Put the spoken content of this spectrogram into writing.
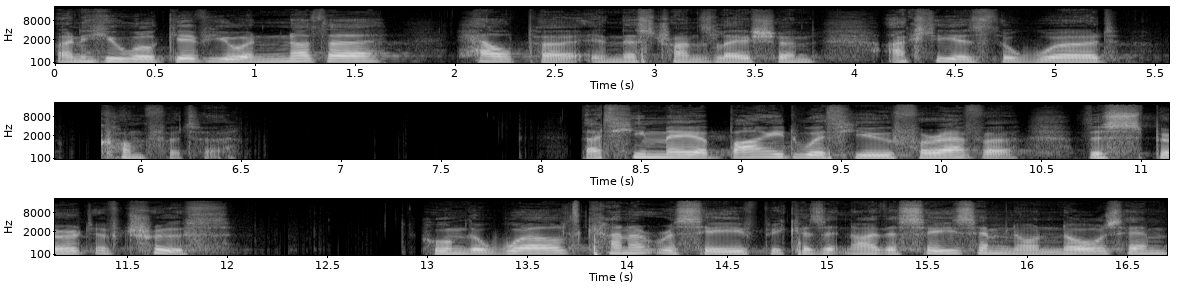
and he will give you another helper in this translation, actually, is the word comforter. That he may abide with you forever, the Spirit of truth, whom the world cannot receive because it neither sees him nor knows him,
